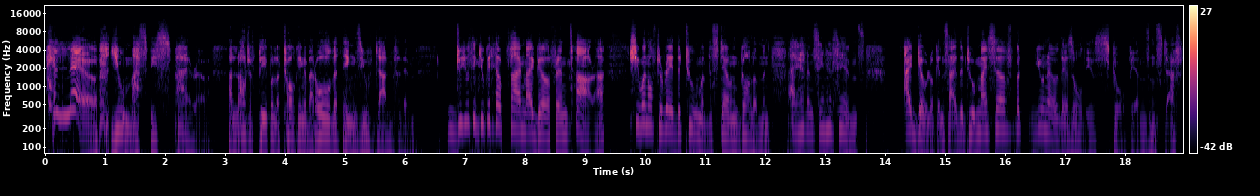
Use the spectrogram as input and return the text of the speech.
Hello! You must be Spyro. A lot of people are talking about all the things you've done for them. Do you think you could help find my girlfriend Tara? She went off to raid the tomb of the stone golem, and I haven't seen her since. I'd go look inside the tomb myself, but you know there's all these scorpions and stuff.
